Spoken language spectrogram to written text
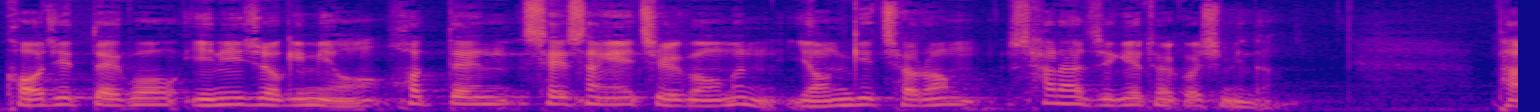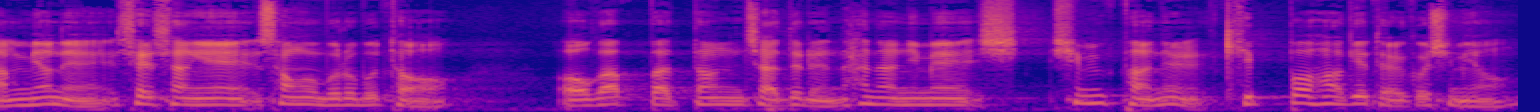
거짓되고 인위적이며 헛된 세상의 즐거움은 연기처럼 사라지게 될 것입니다. 반면에 세상의 성읍으로부터 억압받던 자들은 하나님의 심판을 기뻐하게 될 것이며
